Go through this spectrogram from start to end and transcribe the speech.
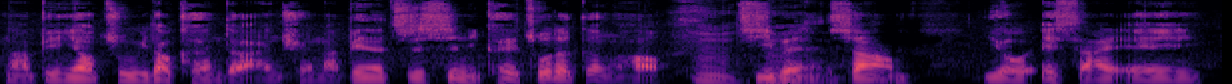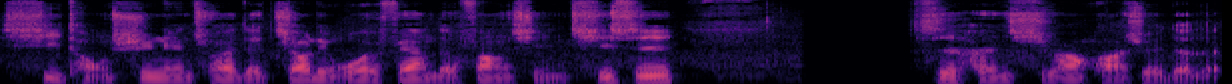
哪边要注意到客人的安全，哪边的姿势你可以做得更好。”嗯，基本上有 SIA 系统训练出来的教练，我也非常的放心。其实。是很喜欢滑雪的人，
